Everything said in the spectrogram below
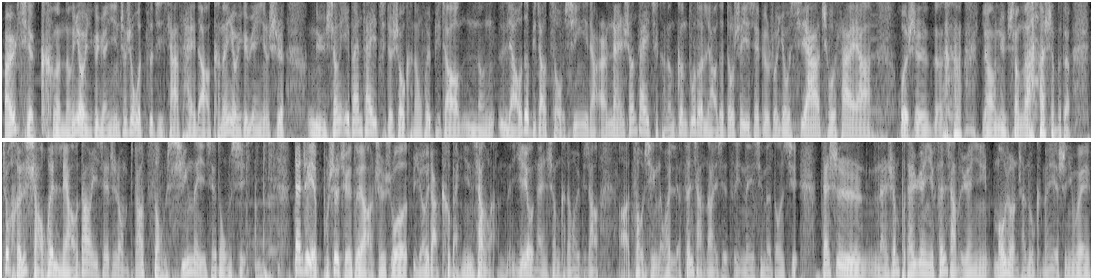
而且可能有一个原因，这是我自己瞎猜的啊。可能有一个原因是，女生一般在一起的时候可能会比较能聊的比较走心一点，而男生在一起可能更多的聊的都是一些，比如说游戏啊、球赛呀，或者是聊女生啊什么的，就很少会聊到一些这种比较走心的一些东西。但这也不是绝对啊，只是说有一点刻板印象了。也有男生可能会比较啊走心的，会分享到一些自己内心的东西。但是男生不太愿意分享的原因，某种程度可能也是因为，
